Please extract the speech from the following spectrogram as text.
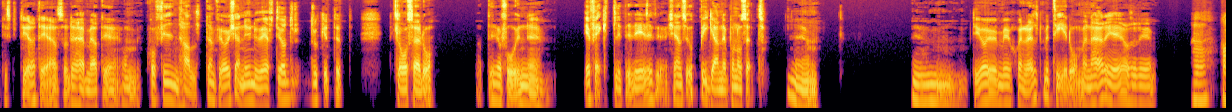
diskuterat det, alltså det här med att det om koffeinhalten, för jag känner ju nu efter jag druckit ett glas här då, att jag får en eh, effekt lite, det känns uppiggande på något sätt. Mm. Mm, det gör jag med, generellt med te då, men här är alltså det... Mm. Och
